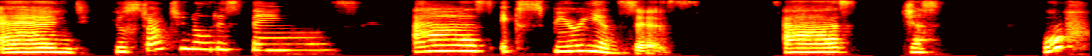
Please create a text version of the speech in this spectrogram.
And you'll start to notice things as experiences, as just, oof,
